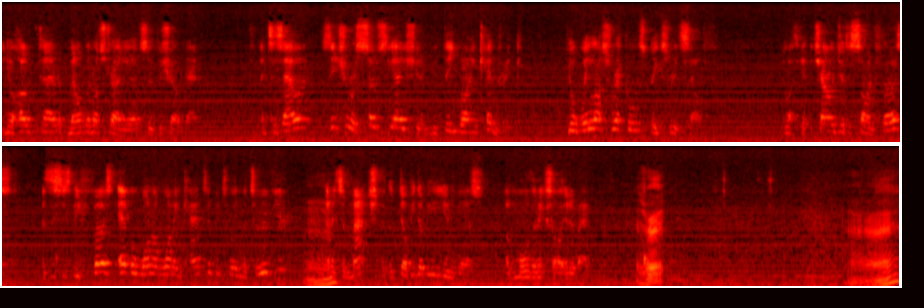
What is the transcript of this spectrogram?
in your hometown of Melbourne, Australia, at Super Showdown. And Tozawa, since your association with The Brian Kendrick, your win-loss record speaks for itself. You'd like to get the challenger to sign first, as this is the first ever one-on-one encounter between the two of you, mm-hmm. and it's a match that the WWE Universe are more than excited about. That's right. Alright.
